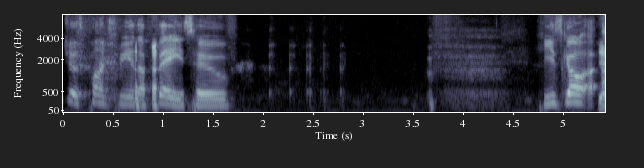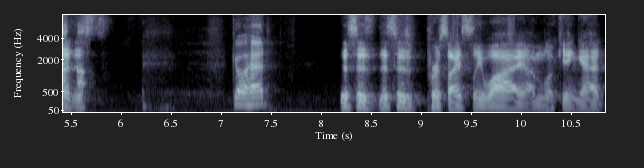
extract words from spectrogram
just punched me in the face, Hoove. He's going. Uh, yeah, uh, this uh, go ahead. this is this is precisely why I'm looking at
